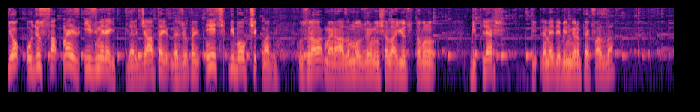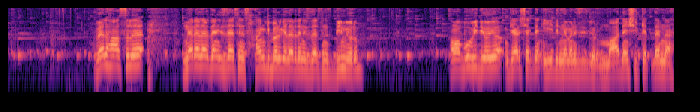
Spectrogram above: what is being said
Yok ucuz satmayız İzmir'e gittiler. Cart'a gittiler. Curt'a gittiler. Hiç bir bok çıkmadı. Kusura bakmayın ağzımı bozuyorum. İnşallah YouTube'da bunu bipler. Biplemeyi de bilmiyorum pek fazla. Velhasılı nerelerden izlersiniz, hangi bölgelerden izlersiniz bilmiyorum. Ama bu videoyu gerçekten iyi dinlemenizi istiyorum. Maden şirketlerine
